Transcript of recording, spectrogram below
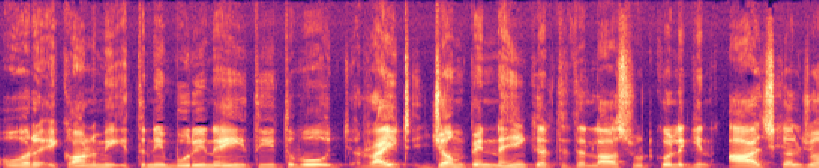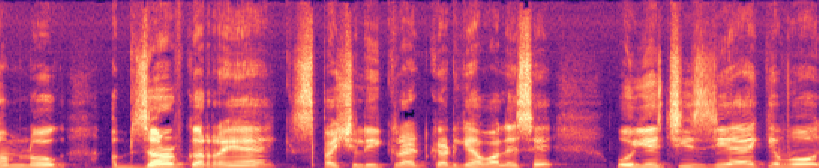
और इकॉनमी इतनी बुरी नहीं थी तो वो राइट जंप इन नहीं करते थे लास्ट रूट को। लेकिन आजकल जो हम लोग ऑब्ज़र्व कर रहे हैं स्पेशली क्रेडिट कार्ड के हवाले से, वो ये चीज़ ये है कि वो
